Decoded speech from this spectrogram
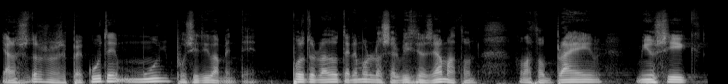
y a nosotros nos repercute muy positivamente. Por otro lado, tenemos los servicios de Amazon, Amazon Prime, Music,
